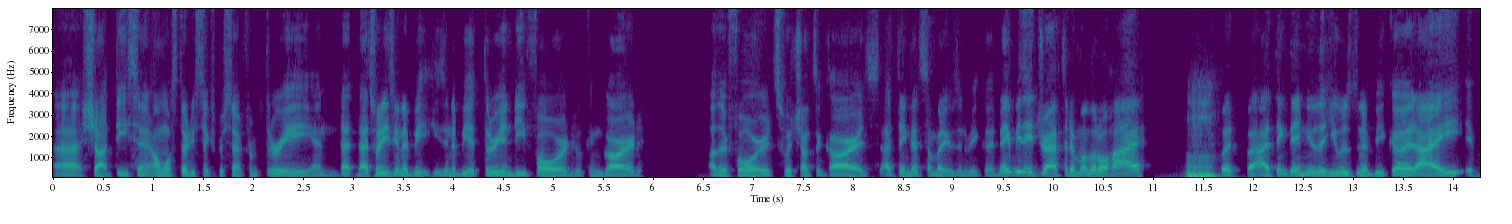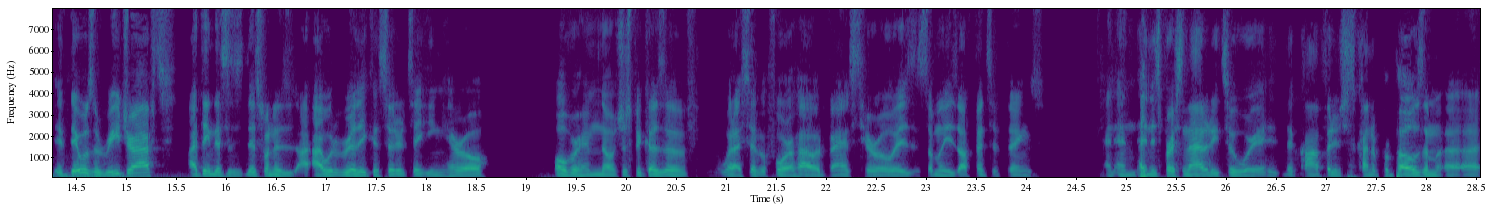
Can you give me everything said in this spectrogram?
uh, shot decent, almost 36% from three, and that, that's what he's going to be. He's going to be a three and D forward who can guard other forwards, switch onto guards. I think that's somebody who's going to be good. Maybe they drafted him a little high, Mm-hmm. but but I think they knew that he was going to be good. I if, if there was a redraft, I think this is this one is I- would really consider taking Herro over him though, just because of what I said before of how advanced Herro is and some of these offensive things. And, and, and his personality too, where the confidence just kind of propels him uh,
